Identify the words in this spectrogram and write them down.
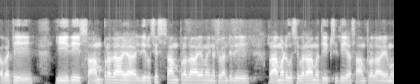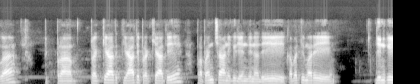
కాబట్టి ఇది సాంప్రదాయ ఇది ఋషి సాంప్రదాయమైనటువంటిది. రామడుగు శివరామ దీక్షితీయ సాంప్రదాయముగా ప్ర ప్రఖ్యాతి ఖ్యాతి ప్రఖ్యాతి ప్రపంచానికి చెందినది. కాబట్టి మరి దీనికి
